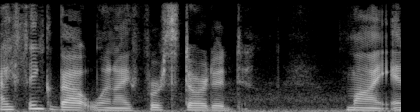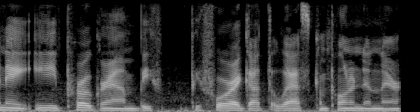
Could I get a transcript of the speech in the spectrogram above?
I think about when I first started my NAE program be- before I got the last component in there,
